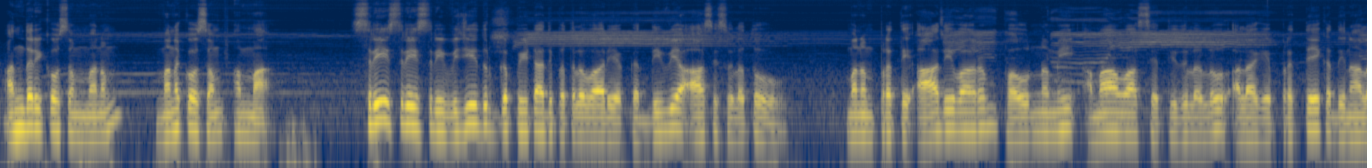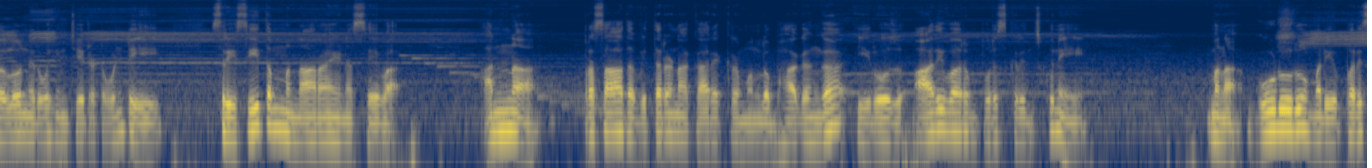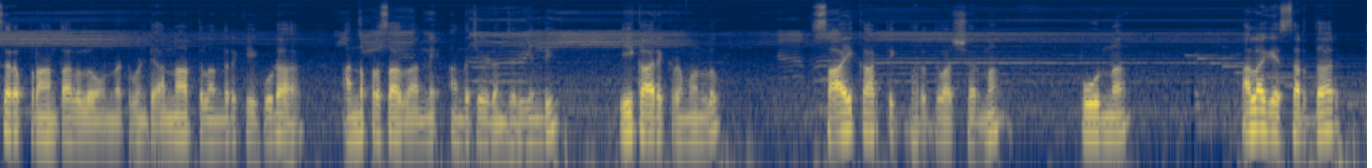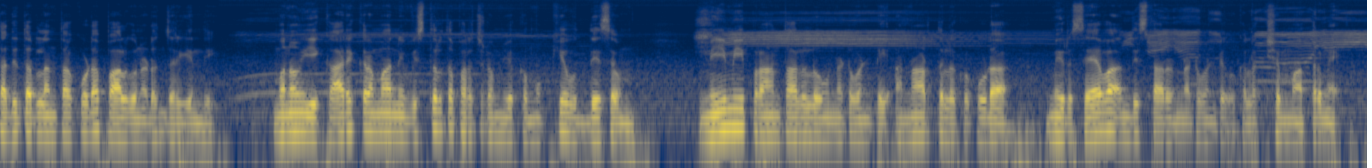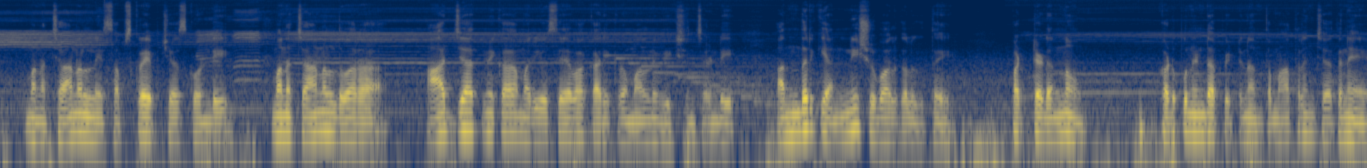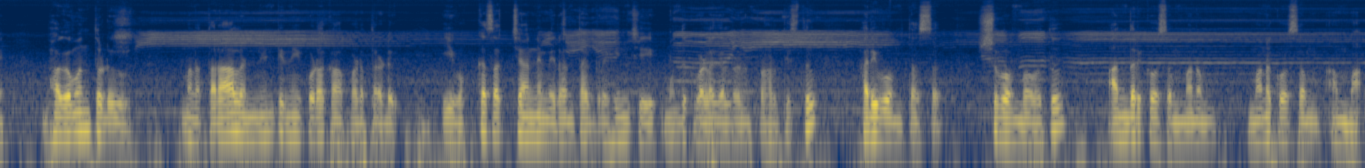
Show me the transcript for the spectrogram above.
అందరి కోసం మనం మన కోసం అమ్మ. శ్రీ శ్రీ శ్రీ విజయదుర్గ పీఠాధిపతుల వారి యొక్క దివ్య ఆశీస్సులతో మనం ప్రతి ఆదివారం పౌర్ణమి అమావాస్య తిథులలో అలాగే ప్రత్యేక దినాలలో నిర్వహించేటటువంటి శ్రీ సీతమ్మ నారాయణ సేవ. అన్న ప్రసాద వితరణ కార్యక్రమంలో భాగంగా ఈరోజు ఆదివారం పురస్కరించుకుని మన గూడూరు మరియు పరిసర ప్రాంతాలలో ఉన్నటువంటి అన్నార్థులందరికీ కూడా అన్నప్రసాదాన్ని అందచేయడం జరిగింది. ఈ కార్యక్రమంలో సాయి కార్తిక్ భరద్వాజ్ శర్మ పూర్ణ అలాగే సర్దార్ తదితరులంతా కూడా పాల్గొనడం జరిగింది. మనం ఈ కార్యక్రమాన్ని విస్తృతపరచడం యొక్క ముఖ్య ఉద్దేశం మీ మీ ప్రాంతాలలో ఉన్నటువంటి అన్నార్థులకు కూడా మీరు సేవ అందిస్తారన్నటువంటి ఒక లక్ష్యం మాత్రమే. మన ఛానల్ని సబ్స్క్రైబ్ చేసుకోండి. మన ఛానల్ ద్వారా ఆధ్యాత్మిక మరియు సేవా కార్యక్రమాలను వీక్షించండి. అందరికీ అన్ని శుభాలు కలుగుతాయి. పట్టెడన్నం కడుపు నిండా పెట్టినంత మాత్రం చేతనే భగవంతుడు మన తరాలన్నింటినీ కూడా కాపాడతాడు. ఈ ఒక్క సత్యాన్ని మీరంతా గ్రహించి ముందుకు వెళ్ళగలరని ప్రార్థిస్తూ హరి ఓం తస్సత్. శుభం భవతు. అందరి కోసం మనం మన కోసం అమ్మ.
